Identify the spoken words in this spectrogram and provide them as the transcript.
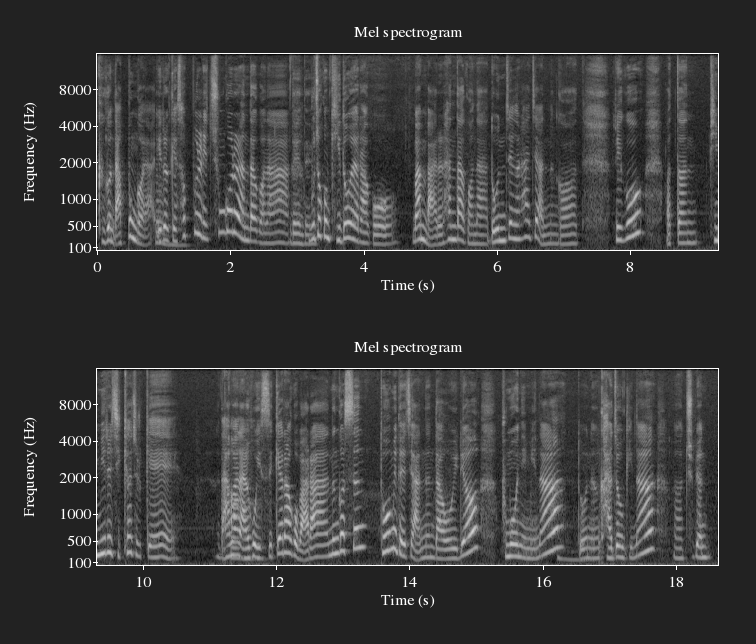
그건 나쁜 거야. 이렇게 음. 섣불리 충고를 한다거나 네네. 무조건 기도해라고 만 말을 한다거나 논쟁을 하지 않는 것 그리고 어떤 비밀을 지켜줄게 나만 아. 알고 있을게라고 말하는 것은 도움이 되지 않는다 오히려 부모님이나 음. 또는 가족이나 어, 주변 에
